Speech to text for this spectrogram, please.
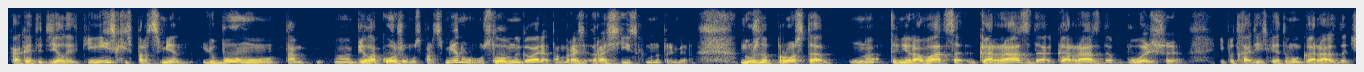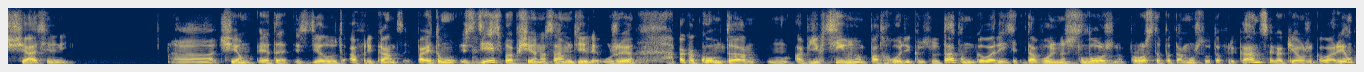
как это делает кенийский спортсмен, любому там э, белокожему спортсмену, условно говоря, там российскому, например, нужно просто тренироваться гораздо, гораздо больше и подходить к этому гораздо тщательней, а, чем это сделают африканцы. Поэтому здесь вообще, на самом деле, уже о каком-то объективном подходе к результатам говорить довольно сложно. Просто потому, что вот африканцы, как я уже говорил,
